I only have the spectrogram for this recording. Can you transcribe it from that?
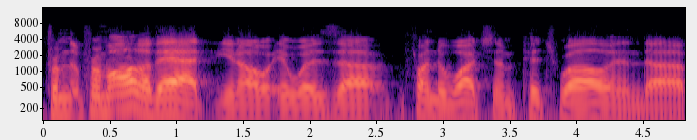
from the, from all of that, you know, it was uh, fun to watch them pitch well, and uh,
